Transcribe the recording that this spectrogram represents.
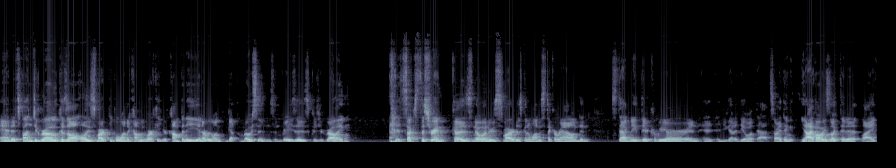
And it's fun to grow because all, all these smart people want to come and work at your company and everyone can get promotions and raises because you're growing and it sucks to shrink because no one who's smart is going to want to stick around and stagnate their career and, and, and you got to deal with that. So i think you know i've always looked at it like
